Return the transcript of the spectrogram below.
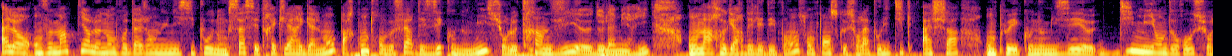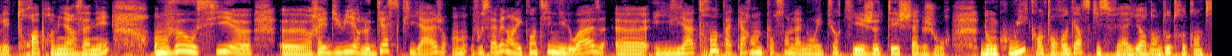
Alors, on veut maintenir le nombre d'agents municipaux, donc ça c'est très clair également. Par contre, on veut faire des économies sur le train de vie euh, de la mairie. On a regardé les dépenses, on pense que sur la politique achat, on peut économiser 10 euh, millions d'euros sur les trois premières années. On veut aussi réduire le gaspillage. vous savez, dans les cantines lilloises, il y a 30 à 40 de la nourriture qui est jetée chaque jour. Donc oui, quand on regarde ce qui se fait ailleurs dans d'autres cantines,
